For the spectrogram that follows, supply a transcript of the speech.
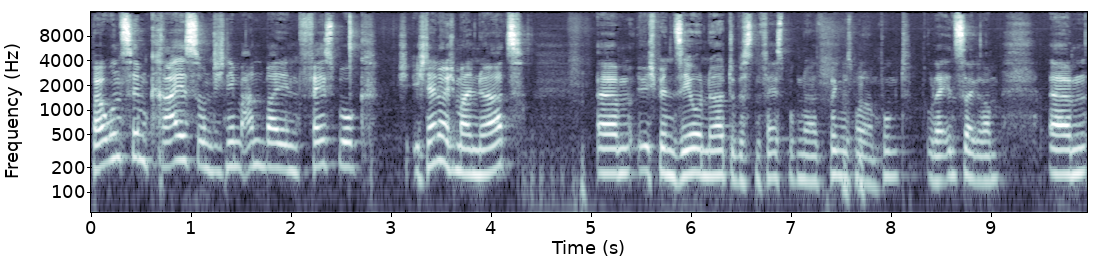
Bei uns im Kreis und ich nehme an, bei den Facebook, ich, ich nenne euch mal Nerds. Ähm, ich bin SEO-Nerd, du bist ein Facebook-Nerd, bring uns mal auf Punkt. Oder Instagram. Ähm,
